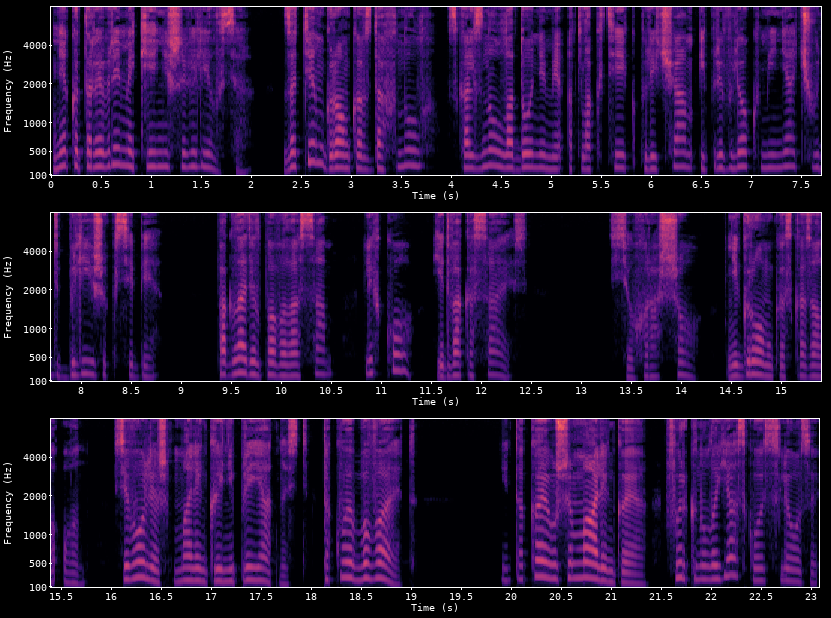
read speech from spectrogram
Некоторое время Кей не шевелился, Затем громко вздохнул, скользнул ладонями от локтей к плечам и привлек меня чуть ближе к себе. Погладил по волосам, легко, едва касаясь. «Все хорошо», — негромко сказал он. «Всего лишь маленькая неприятность. Такое бывает». «Не такая уж и маленькая», — фыркнула я сквозь слезы.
